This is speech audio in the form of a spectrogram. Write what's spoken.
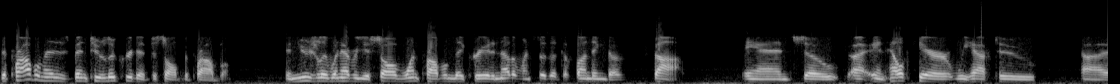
the problem it's been too lucrative to solve the problem. And usually, whenever you solve one problem, they create another one so that the funding does stop. And so, uh, in healthcare, we have to, uh,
